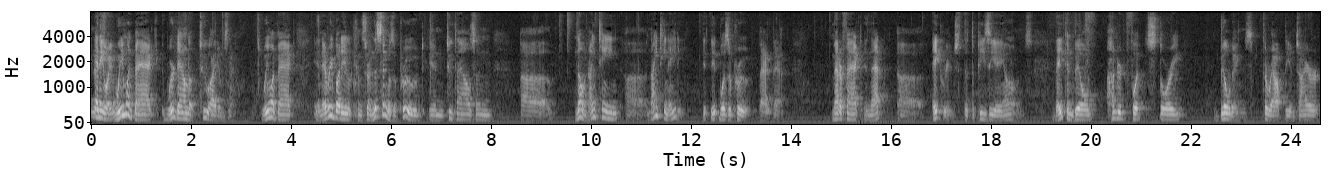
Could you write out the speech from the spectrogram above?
No, anyway, sir. we went back, we're down to two items now. We went back, and everybody was concerned, this thing was approved in 2000, uh, no, 19, uh, 1980. It, it was approved back then. Matter of fact, in that uh, acreage that the PGA owns, they can build 100-foot story buildings throughout the entire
